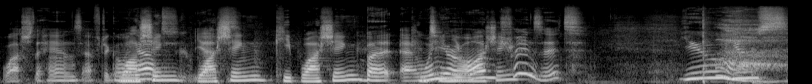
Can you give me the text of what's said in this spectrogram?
wash the hands after going washing, out. Yes. washing, keep washing. But uh, when you're on transit, you use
